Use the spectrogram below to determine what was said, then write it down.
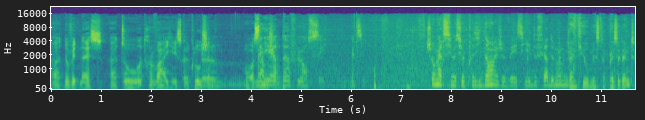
uh, the witness uh, ou to autrement, provide his euh, conclusion euh, or manière assumption. d'influencer. Merci. Je vous remercie Monsieur le Président et je vais essayer de faire de mon mieux. Thank you, Mr. President.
